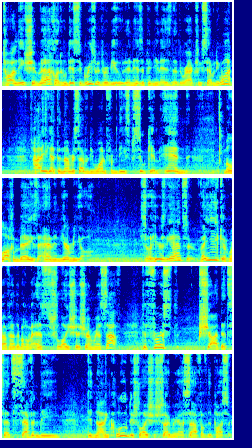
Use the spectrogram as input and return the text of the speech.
who disagrees with Rabbi Yehuda, and his opinion is that there were actually 71. How do you get the number 71 from these psukim in Malachim Beis and in Yirmiyah? So here's the answer. The first shot that said 70 did not include the Shloisha Shomer Asaf of the Pasuk.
